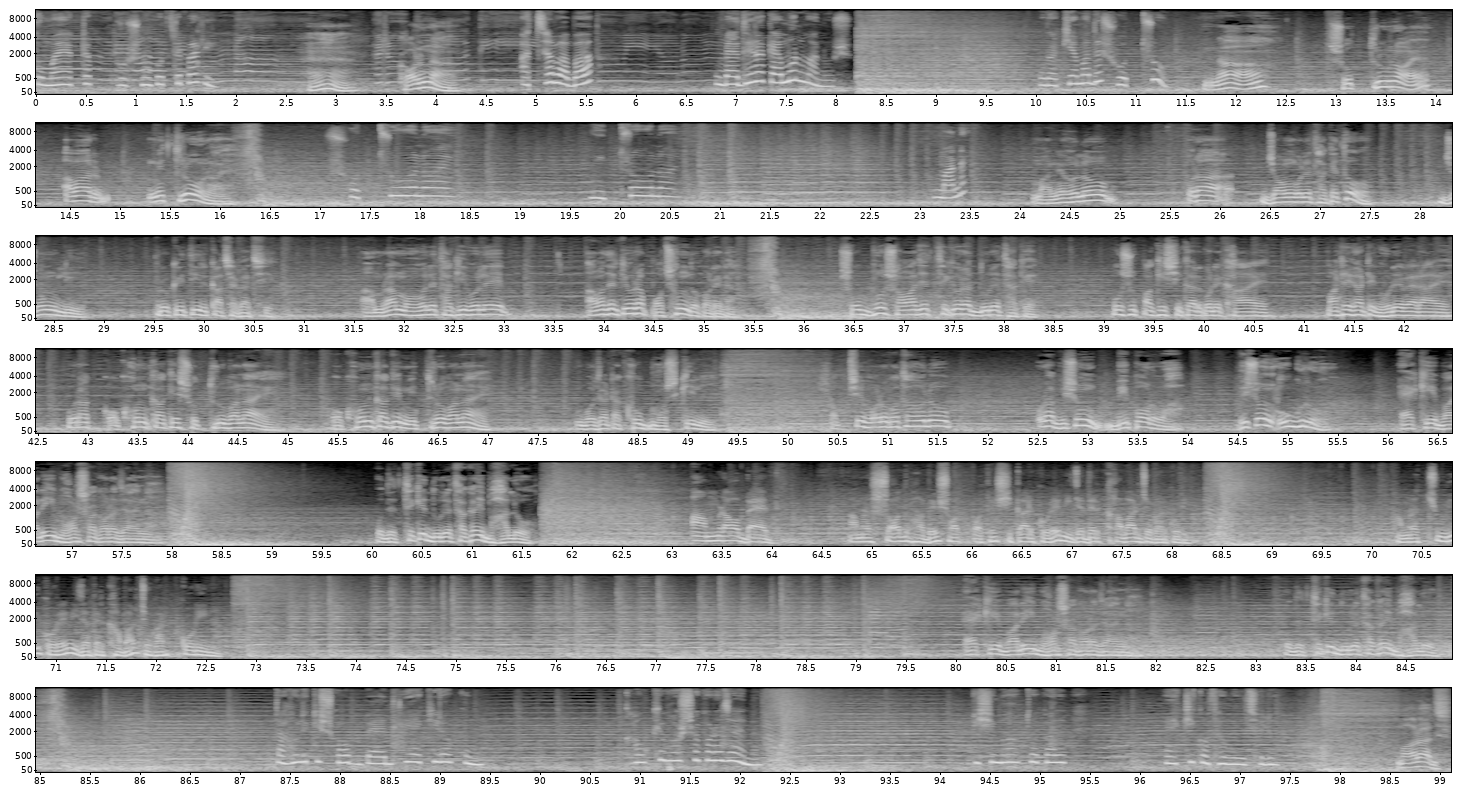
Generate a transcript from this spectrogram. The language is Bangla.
তোমায় একটা প্রশ্ন করতে পারি? হ্যাঁ কর না। আচ্ছা বাবা ব্যাধেরা কেমন মানুষ? ওরা কি আমাদের শত্রু? না শত্রু নয় আবার মিত্রও নয়। শত্রুও নয় মিত্রও নয়। মানে? মানে হলো ওরা জঙ্গলে থাকে তো। জঙ্গলি, প্রকৃতির কাছাকাছি। আমরা মহলে থাকি বলে আমাদেরকে ওরা পছন্দ করে না। সভ্য সমাজের থেকে ওরা দূরে থাকে। পশু পাখি শিকার করে খায়, মাঠে ঘাটে ঘুরে বেড়ায়। ওরা কখন কাকে শত্রু বানায়, কখন কাকে মিত্র বানায়, বোঝাটা খুব মুশকিল। সবচেয়ে বড় কথা হলো, ওরা ভীষণ বেপরোয়া, ভীষণ উগ্র। একেবারেই ভরসা করা যায় না। ওদের থেকে দূরে থাকাই ভালো। আমরাও ব্যাদ। আমরা সৎভাবে সৎ পথে শিকার করে নিজেদের খাবার জোগাড় করি। আমরা চুরি করে নিজেদের খাবার জোগাড় করি না। একেবারেই ভরসা করা যায় না। ওদের থেকে দূরে থাকাই ভালো। তাহলে কি সব ব্যাধি একই রকম? কাউকে ভরসা করা যায় না। পিসিমা তো কাল একই কথা বলছিল। মহারাজ।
